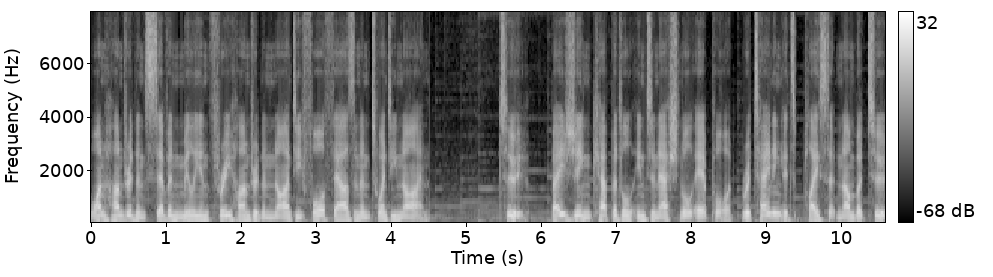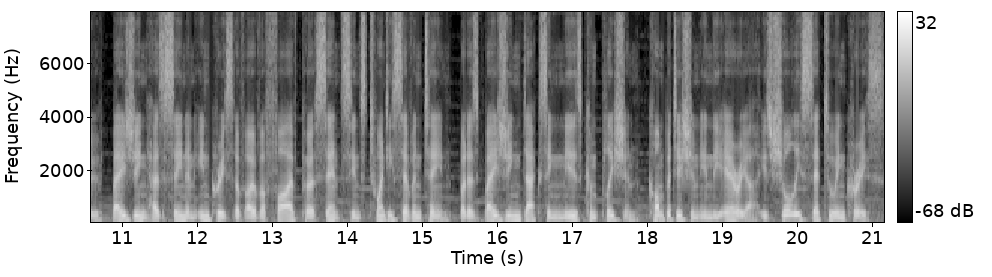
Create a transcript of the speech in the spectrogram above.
107,394,029. 2. Beijing Capital International Airport, retaining its place at number 2, Beijing has seen an increase of over 5% since 2017, but as Beijing Daxing nears completion, competition in the area is surely set to increase.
